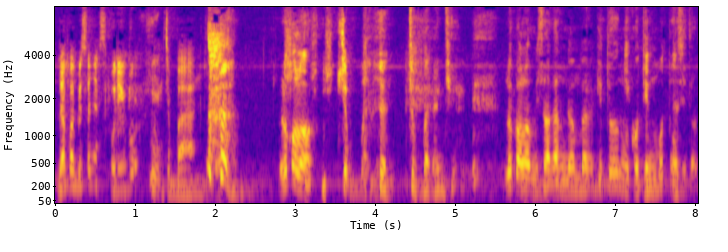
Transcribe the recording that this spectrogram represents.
Berapa biasanya? Sepuluh ribu. Ceban. Lu kalau Ceban. coba anjir. Lu kalau misalkan gambar gitu ngikutin mood gak sih tuh?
